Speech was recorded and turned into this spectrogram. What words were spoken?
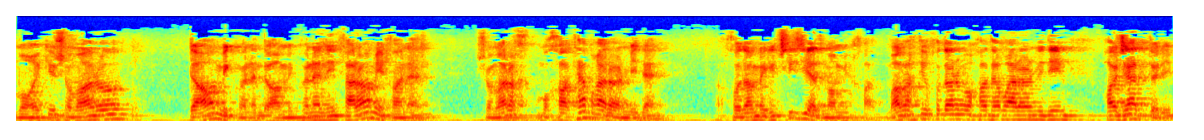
موقعی که شما رو دعا می‌کنن دعا می‌کنن این فرا می‌خوانن. شما رو مخاطب قرار میدن. خدا مگه چیزی از ما می‌خواد. ما وقتی خدا رو مخاطب قرار میدیم حاجت داریم.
